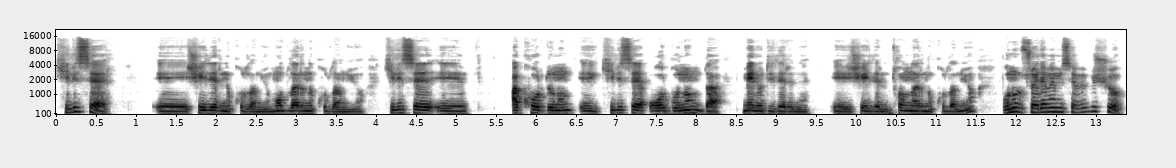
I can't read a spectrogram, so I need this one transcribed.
kilise şeylerini kullanıyor, modlarını kullanıyor. Kilise akordunun, kilise orgunun da melodilerini, şeylerini, tonlarını kullanıyor. Bunu söylememin sebebi şu.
